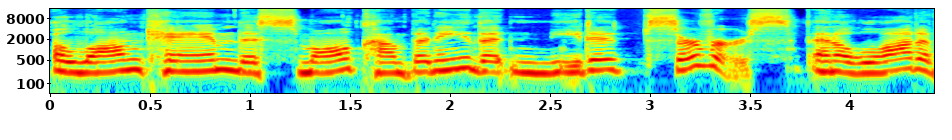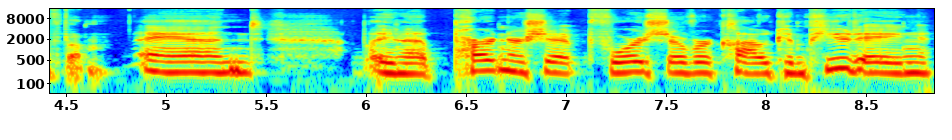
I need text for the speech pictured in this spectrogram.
along came this small company that needed servers and a lot of them. And in a partnership forged over cloud computing,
